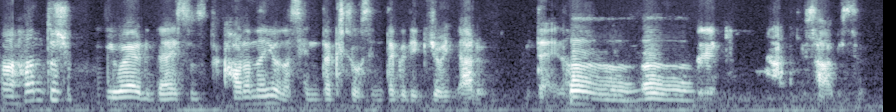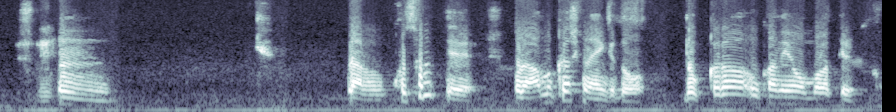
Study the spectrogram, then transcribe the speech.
まあ、半年いわゆる大卒と変わらないような選択肢を選択できるようになるみたいな、うんうんうん、サービスですね。うん、なるほどそれって俺あんま詳しくないけどどっからお金をもらってるんですか？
